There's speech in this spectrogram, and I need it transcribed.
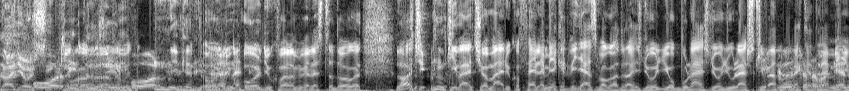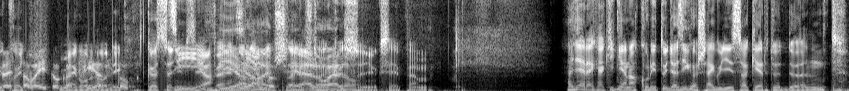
nagyon igen, oldjuk, oldjuk valamivel ezt a dolgot. Lacsi, kíváncsian várjuk a fejleményeket, vigyázz magadra, és gyógy, jobbulást, gyógyulást kívánunk Köszönöm neked, a reméljük, hogy megoldódik. Köszönjük szépen. Köszönjük szépen. Hát gyerekek, igen, akkor itt ugye az igazságügyi szakértő dönt,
